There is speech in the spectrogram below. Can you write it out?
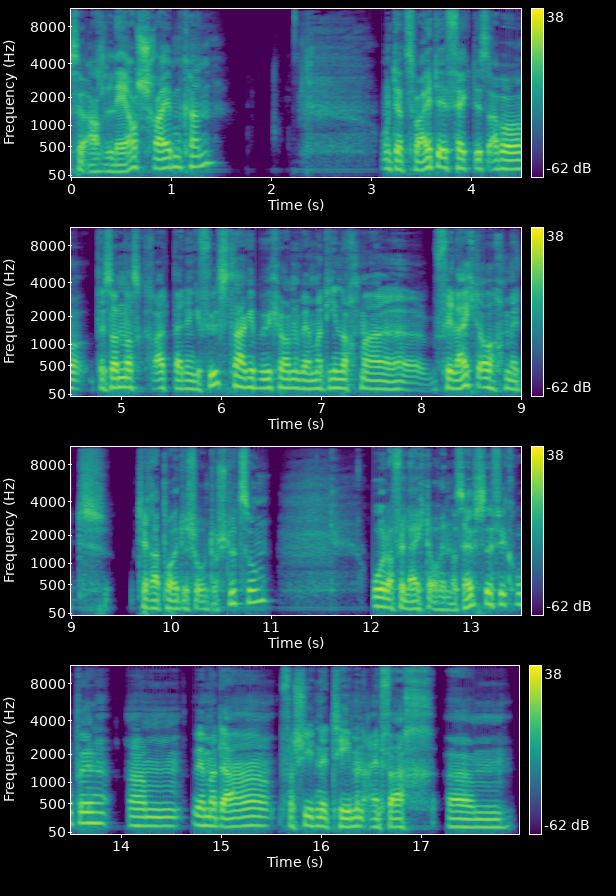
so eine Art leer schreiben kann. Und der zweite Effekt ist aber besonders gerade bei den Gefühlstagebüchern, wenn man die nochmal vielleicht auch mit therapeutischer Unterstützung oder vielleicht auch in der Selbsthilfegruppe, ähm, wenn man da verschiedene Themen einfach ähm,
